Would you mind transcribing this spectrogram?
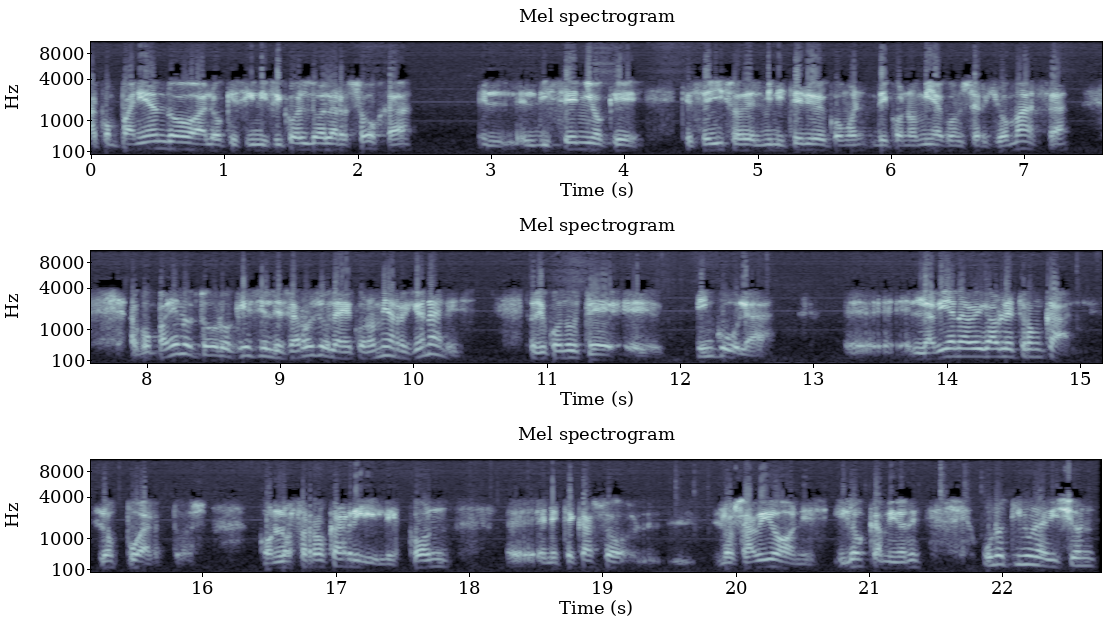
acompañando a lo que significó el dólar soja, el, diseño que, que se hizo del Ministerio de, de Economía con Sergio Massa, acompañando todo lo que es el desarrollo de las economías regionales. Entonces, cuando usted eh, vincula eh, la vía navegable troncal, los puertos, con los ferrocarriles, con, eh, en este caso, los aviones y los camiones, uno tiene una visión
